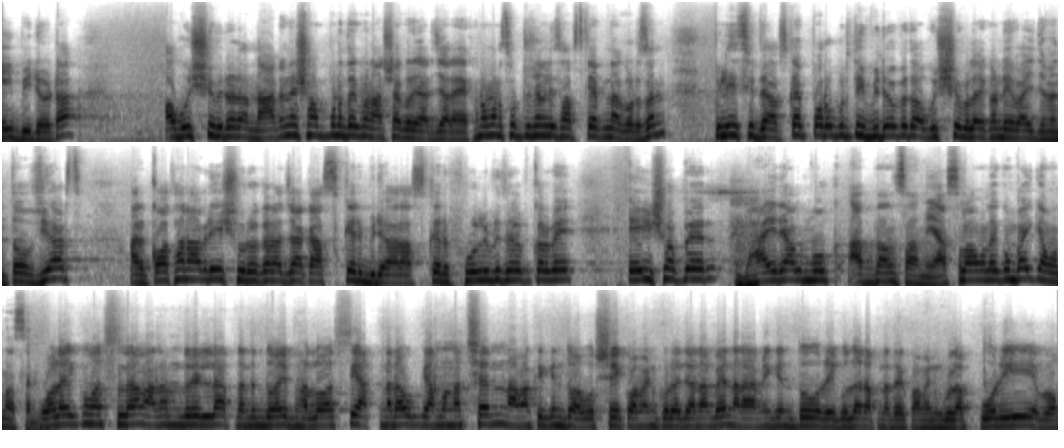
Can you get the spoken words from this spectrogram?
এই ভিডিওটা অবশ্যই ভিডিওটা না টেনে সম্পূর্ণ দেখবেন, আশা করি। আর যারা এখন আমার ছোট্ট চ্যানেল সাবস্ক্রাইব না করেছেন প্লিজ সাবস্ক্রাইব পরবর্তী ভিডিও পেতে অবশ্যই বেল আইকনটি বাজিয়ে দেবেন। তো ভিউয়ার্স আর কথা না বেরিয়ে শুরু করা যাক আজকের ভিডিও আর আজকের ফুল ভিডিও হেল্প করবে এই শপের ভাইরাল মুখ আদনান সামি আসসালামু আলাইকুম ভাই, কেমন আছেন? ওয়ালাইকুম আসসালাম, আলহামদুলিল্লাহ, আপনাদের দোয়াই ভালো আছি। আপনারাও কেমন আছেন? আমাকে কিন্তু অবশ্যই কমেন্ট করে জানাবেন। আর আমি কিন্তু রেগুলার আপনাদের কমেন্টগুলো পড়ি এবং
